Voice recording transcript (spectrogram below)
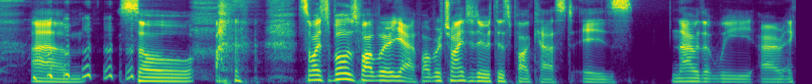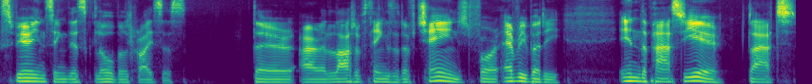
um, so, so I suppose what we're yeah what we're trying to do with this podcast is now that we are experiencing this global crisis, there are a lot of things that have changed for everybody in the past year that,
